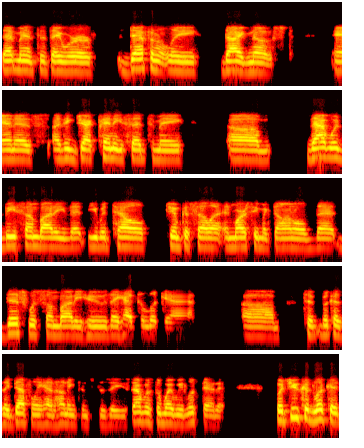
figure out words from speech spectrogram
that meant that they were definitely diagnosed and as i think Jack Penney said to me um, that would be somebody that you would tell Jim Gusella and Marcy MacDonald that this was somebody who they had to look at um, to because they definitely had Huntington's disease. That was the way we looked at it. But you could look at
